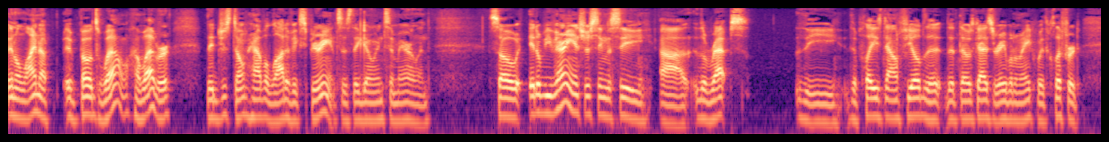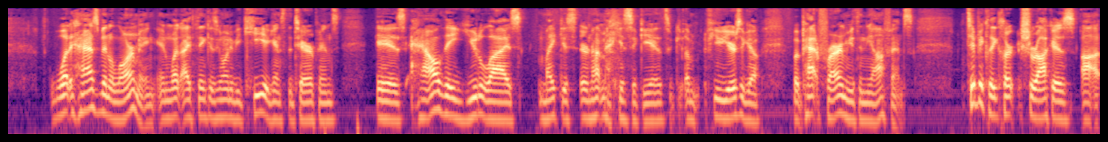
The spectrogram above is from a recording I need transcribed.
in a lineup, it bodes well. However, they just don't have a lot of experience as they go into Maryland. So it'll be very interesting to see uh, the reps, the the plays downfield that, that those guys are able to make with Clifford. What has been alarming and what I think is going to be key against the Terrapins is how they utilize Mike is or not Mike Gesicki, it's a few years ago, but Pat Freiermuth in the offense. Typically, Kirk Ciarrocca's uh,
